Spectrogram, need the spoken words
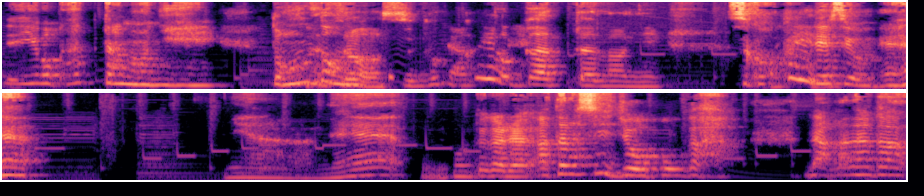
ねよかったのに、どんどん、すごく良かったのに。すごくいいですよね。いやーね。だから、新しい情報がなかなか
